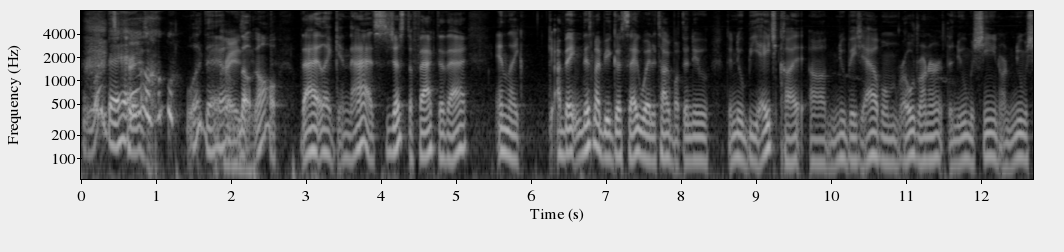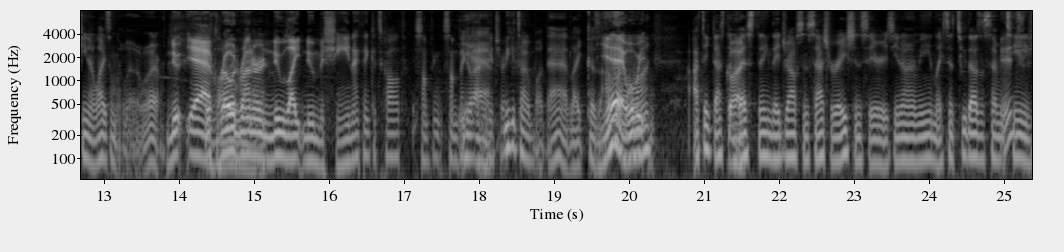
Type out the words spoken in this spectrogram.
what the crazy. hell? What the hell? Crazy. No, no, that like, and that's just the fact of that, and like, I think this might be a good segue to talk about the new, the new BH cut, um, new BH album, Roadrunner, the new machine, or new machine of light, something like whatever. New, yeah, it Roadrunner, New Light, New Machine. I think it's called something something of that Yeah, nature. we could talk about that, like, cause Yeah, I'm what we- not gonna lie, I think that's the best thing they dropped since Saturation series. You know what I mean? Like since 2017,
